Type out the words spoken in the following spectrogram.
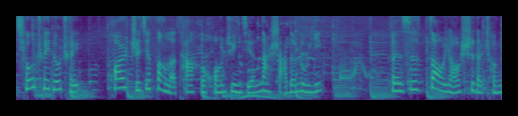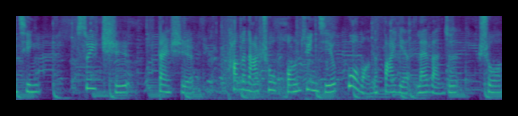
求锤得锤，花儿直接放了他和黄俊杰那啥的录音。粉丝造谣式的澄清，虽迟，但是他们拿出黄俊杰过往的发言来挽尊，说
